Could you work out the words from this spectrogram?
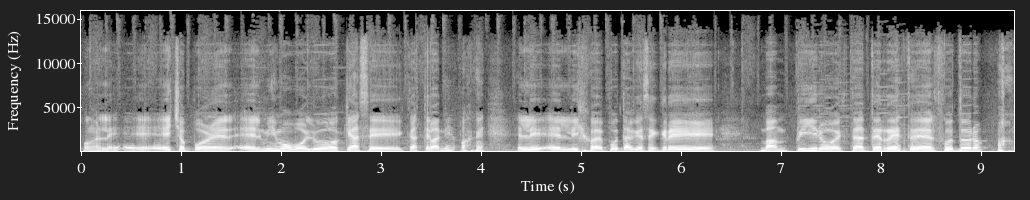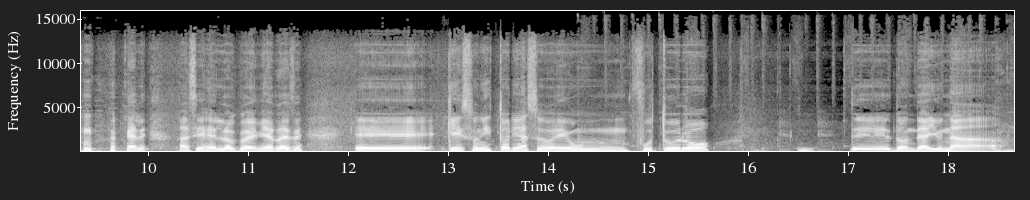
póngale, eh, hecho por el, el mismo boludo que hace Castlevania, el, el hijo de puta que se cree vampiro extraterrestre del futuro, así es el loco de mierda ese, eh, que es una historia sobre un futuro de- donde hay una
